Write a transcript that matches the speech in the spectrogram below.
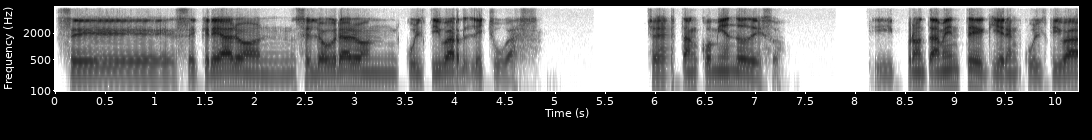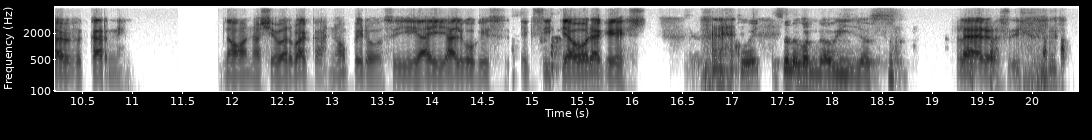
se, se crearon, se lograron cultivar lechugas. Ya están comiendo de eso. Y prontamente quieren cultivar carne. No, no llevar vacas, ¿no? Pero sí, hay algo que existe ahora que es... Solo con novillos. Claro, sí.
